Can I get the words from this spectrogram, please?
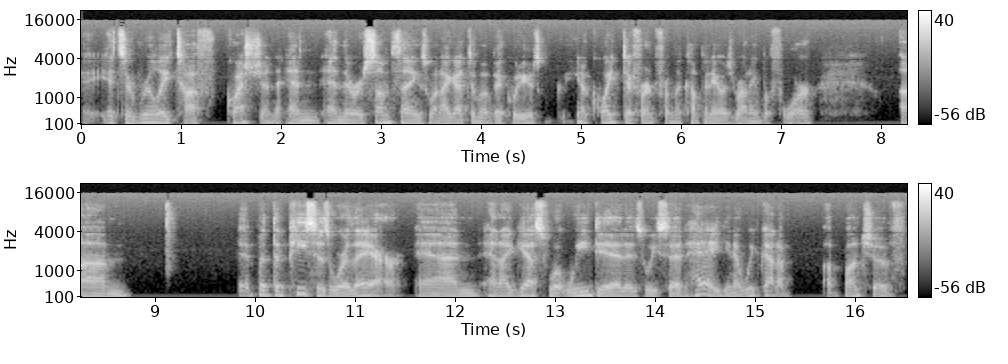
it's a really tough question. And and there were some things when i got to mobiquity it was you know quite different from the company i was running before. Um, but the pieces were there. And and i guess what we did is we said hey you know we've got a, a bunch of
